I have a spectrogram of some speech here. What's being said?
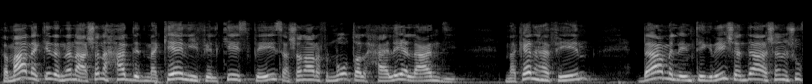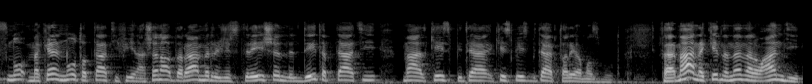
فمعنى كده إن أنا عشان أحدد مكاني في ال K-space عشان أعرف النقطة الحالية اللي عندي مكانها فين؟ بعمل ال integration ده عشان أشوف مكان النقطة بتاعتي فين عشان أقدر أعمل registration لل data بتاعتي مع ال K بتاع ال K-space بتاعي بطريقة مظبوطة. فمعنى كده إن أنا لو عندي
